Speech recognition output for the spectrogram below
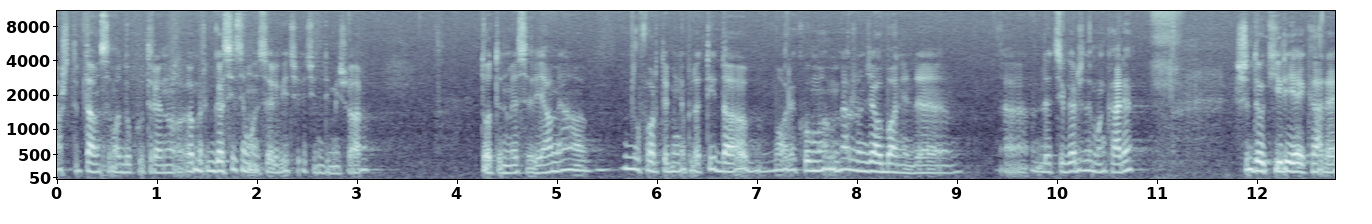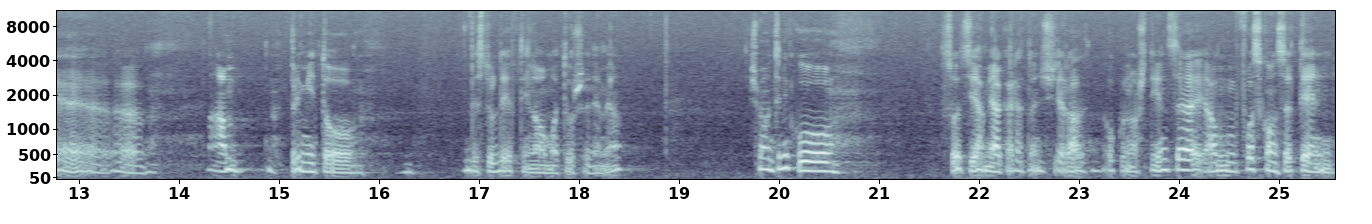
așteptam să mă duc cu trenul. Găsisem un serviciu aici în Timișoara, tot în meseria mea, nu foarte bine plătit, dar oarecum mi-ajungeau banii de, de țigări și de mâncare și de o chirie care uh, am primit-o destul de ieftin la o mătușă de mea. Și m-am întâlnit cu soția mea, care atunci era o cunoștință. Am fost consăteni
